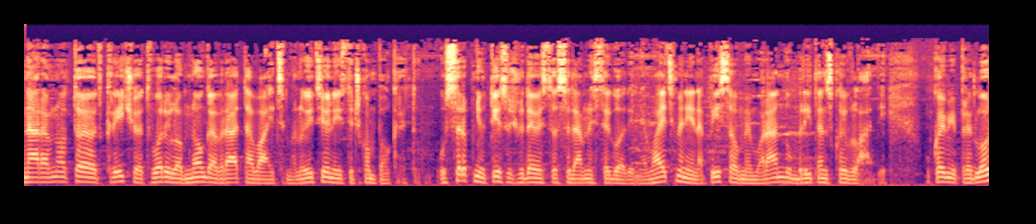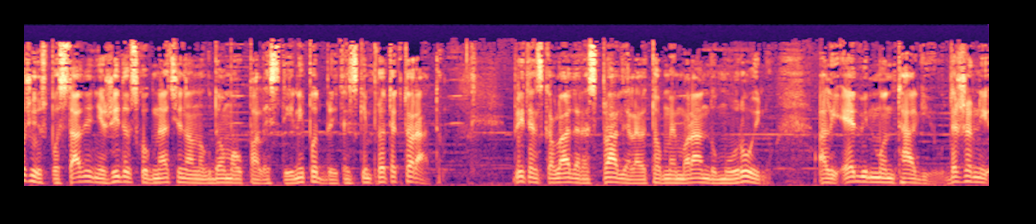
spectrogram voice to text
Naravno, to je otkriće otvorilo mnoga vrata Weizmannu i cionističkom pokretu. U srpnju 1917. godine Weizmann je napisao memorandum britanskoj vladi u kojem je predložio uspostavljanje židovskog nacionalnog doma u Palestini pod britanskim protektoratom. Britanska vlada raspravljala je o tom memorandumu u rujnu, ali Edwin Montague, državni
